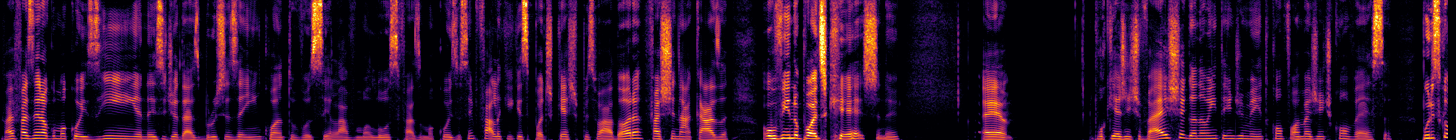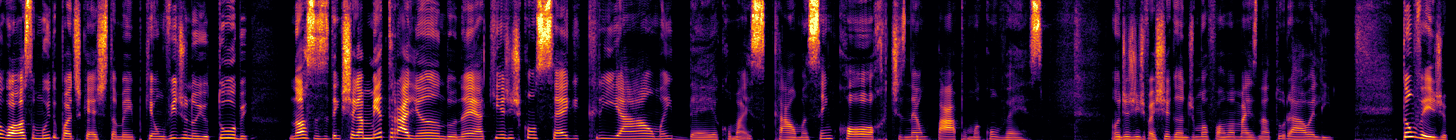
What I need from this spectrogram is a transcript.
Vai fazendo alguma coisinha nesse dia das bruxas aí, enquanto você lava uma louça, faz uma coisa. Eu sempre falo aqui que esse podcast, o pessoal adora faxinar a casa ouvindo podcast, né? É, porque a gente vai chegando ao entendimento conforme a gente conversa. Por isso que eu gosto muito do podcast também, porque um vídeo no YouTube, nossa, você tem que chegar metralhando, né? Aqui a gente consegue criar uma ideia com mais calma, sem cortes, né? Um papo, uma conversa. Onde a gente vai chegando de uma forma mais natural ali. Então, veja,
